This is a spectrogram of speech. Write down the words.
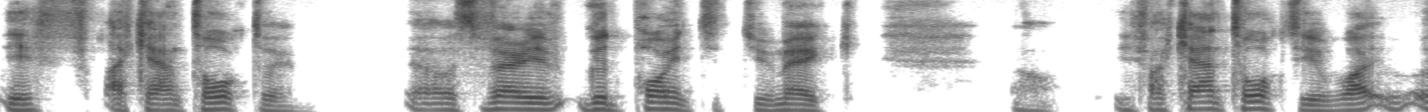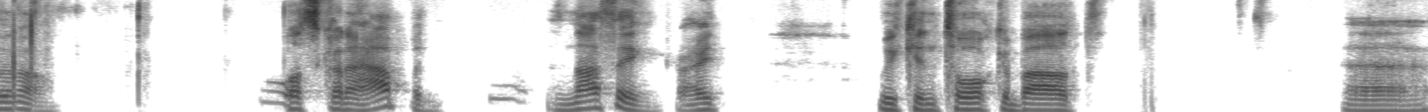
if I can't talk to him? It's a very good point that you make. Know, if I can't talk to you, why? You know, what's going to happen? Nothing, right? We can talk about uh,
